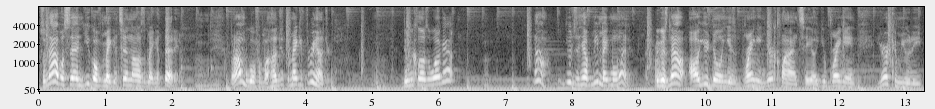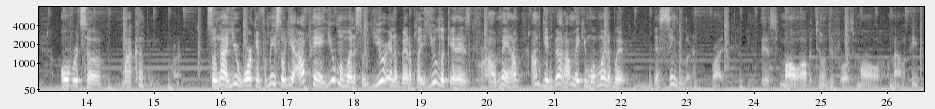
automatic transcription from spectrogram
So now all of a sudden you go from making ten dollars to making 30 mm-hmm. But I'm gonna go from hundred to making three hundred. Mm-hmm. Do we close the work out? Mm-hmm. No, you just help me make more money. Because now all you're doing is bringing your clientele, you're bringing your community over to my company. Right. So now you're working for me. So yeah, I'm paying you more money. So you're in a better place. You look at it as, right. oh man, I'm, I'm getting better. I'm making more money, but that's singular. Right. It's small opportunity for a small amount of people.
